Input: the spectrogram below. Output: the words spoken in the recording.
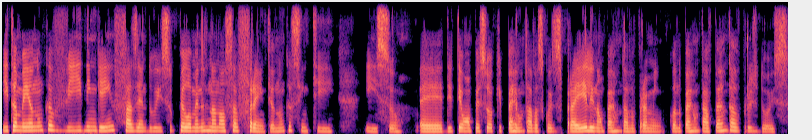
e também eu nunca vi ninguém fazendo isso, pelo menos na nossa frente. Eu nunca senti isso é, de ter uma pessoa que perguntava as coisas para ele e não perguntava para mim. Quando perguntava, perguntava para os dois.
